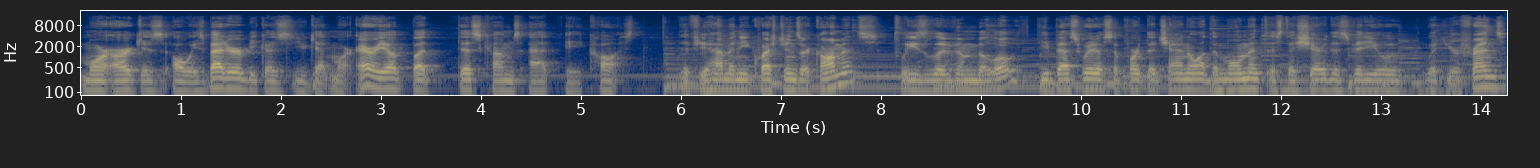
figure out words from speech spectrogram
more arc is always better because you get more area, but this comes at a cost. If you have any questions or comments, please leave them below. The best way to support the channel at the moment is to share this video with your friends,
